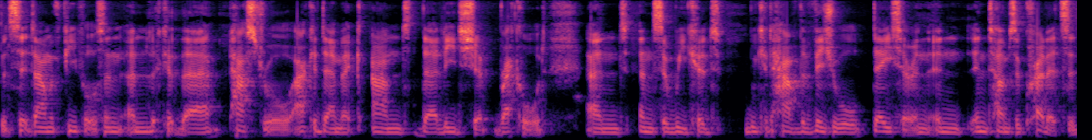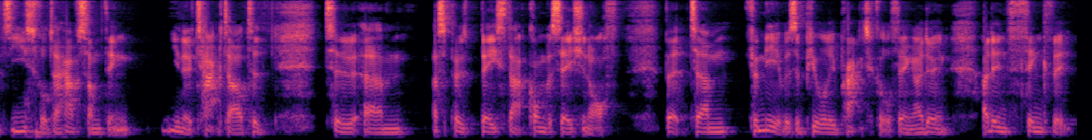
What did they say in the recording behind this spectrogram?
would sit down with pupils and, and look at their pastoral, academic, and their leadership record. And, and so we could, we could have the visual data in, in, in terms of credits. It's useful to have something you know tactile to to um, I suppose base that conversation off. But um, for me, it was a purely practical thing. I don't I don't think that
